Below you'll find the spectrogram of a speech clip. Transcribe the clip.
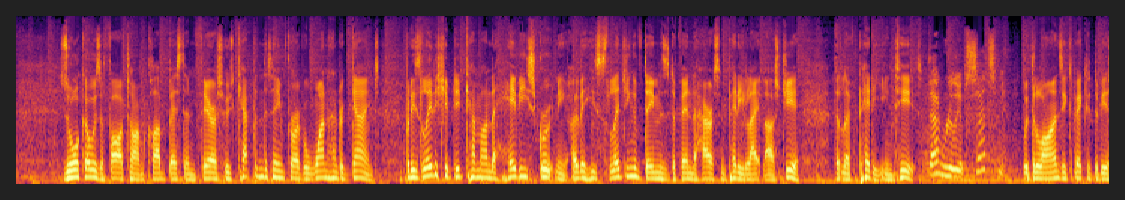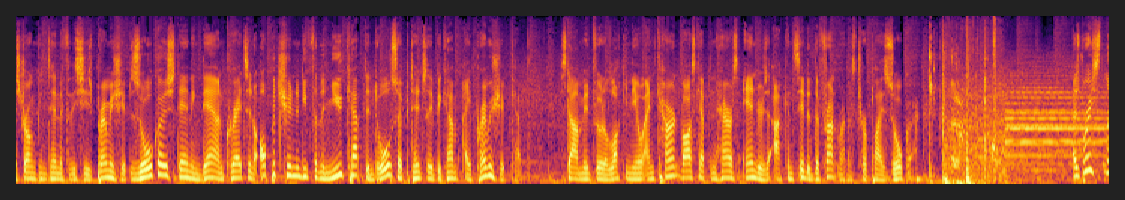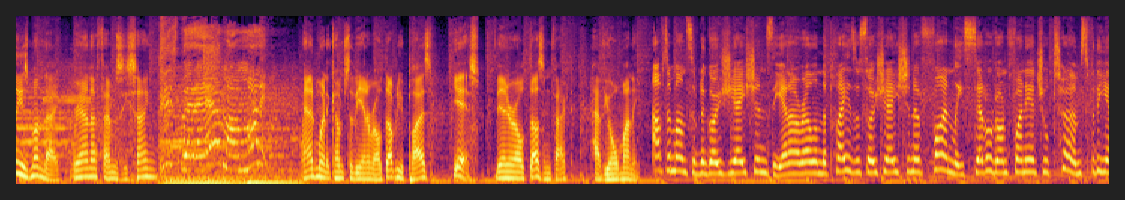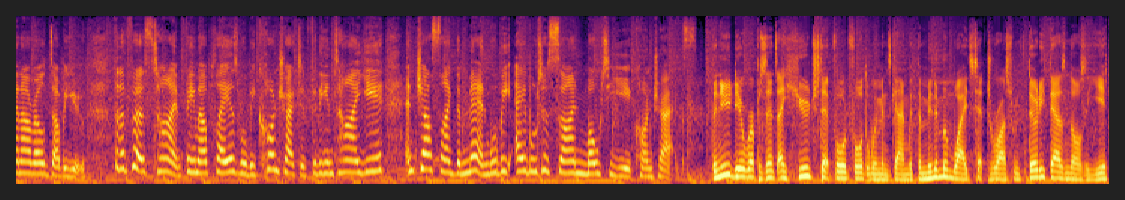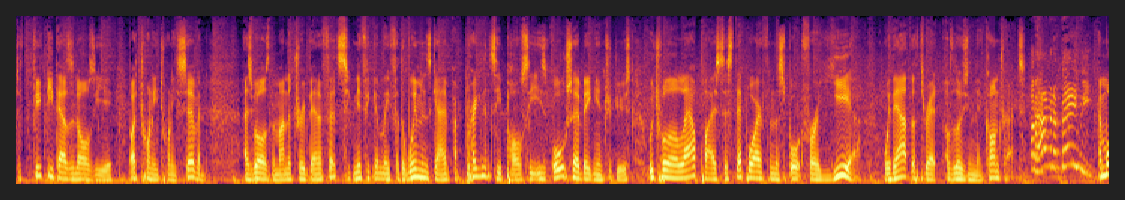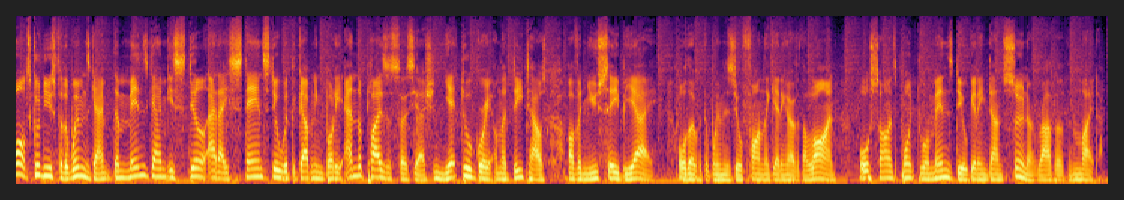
Zorko is a five time club best and fairest who's captained the team for over 100 games, but his leadership did come under heavy scrutiny over his sledging of Demons defender Harrison Petty late last year that left Petty in tears. That really upsets me. With the Lions expected to be a strong contender for this year's Premiership, Zorko standing down creates an opportunity for the new captain to also potentially become a Premiership captain. Star midfielder Lachie Neale and current vice captain Harris Andrews are considered the frontrunners to replace Zorko. As recently as Monday, Rihanna famously sang, and when it comes to the NRLW players, yes, the NRL does in fact have your money. After months of negotiations, the NRL and the Players Association have finally settled on financial terms for the NRLW. For the first time, female players will be contracted for the entire year, and just like the men, will be able to sign multi year contracts. The new deal represents a huge step forward for the women's game, with the minimum wage set to rise from $30,000 a year to $50,000 a year by 2027. As well as the monetary benefits, significantly for the women's game, a pregnancy policy is also being introduced, which will allow players to step away from the sport for a year without the threat of losing their contracts. I'm having a baby! And while it's good news for the women's game, the men's game is still at a standstill with the governing body and the Players Association yet to agree on the details of a new CBA. Although with the women's deal finally getting over the line, all signs point to a men's deal getting done sooner rather than later.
